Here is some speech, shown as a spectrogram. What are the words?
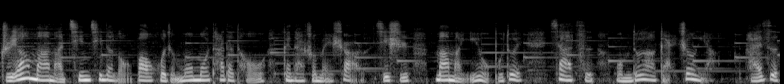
只要妈妈轻轻的搂抱或者摸摸他的头，跟他说没事儿了，其实妈妈也有不对，下次我们都要改正呀。孩子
